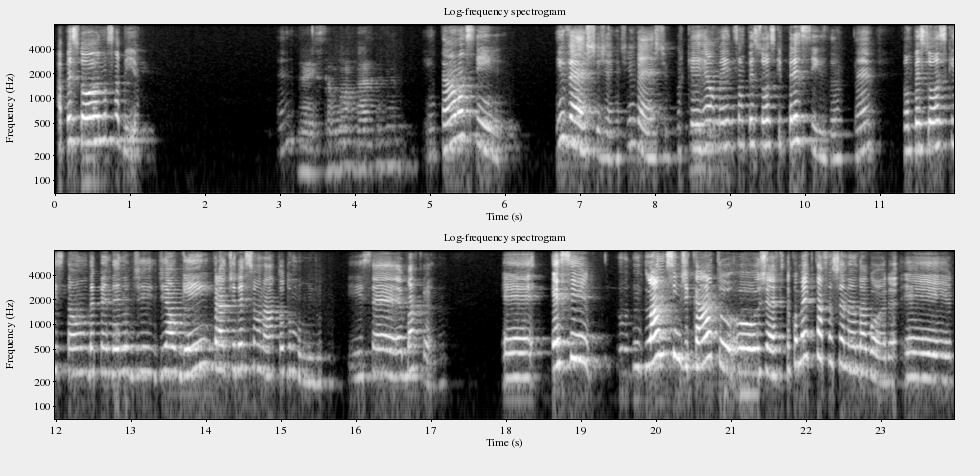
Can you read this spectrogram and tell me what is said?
a pessoa não sabia. É, isso é né? Então, assim, investe, gente, investe, porque realmente são pessoas que precisam, né? São pessoas que estão dependendo de, de alguém para direcionar todo mundo. Isso é, é bacana. É, esse, lá no sindicato, o Jefferson, como é que está funcionando agora? É,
